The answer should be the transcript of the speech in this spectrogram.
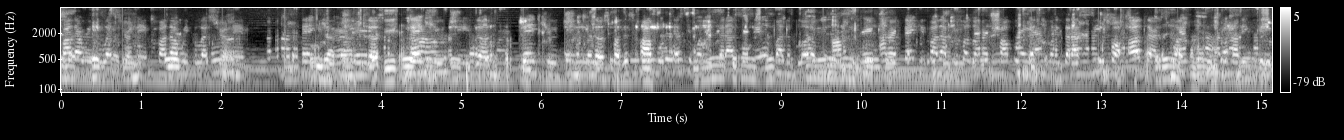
Father, we bless your name. Father, we bless your name. Thank you, Jesus. Thank you, Jesus. Thank you, Jesus, for this powerful testimony that are sealed by the blood of Jesus. And we thank you, Father, because of these powerful testimonies that are sealed for others who are trusting you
